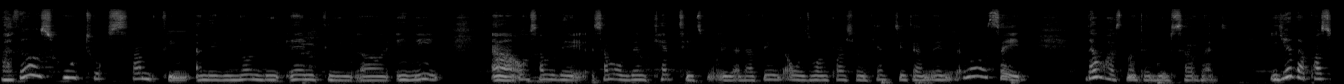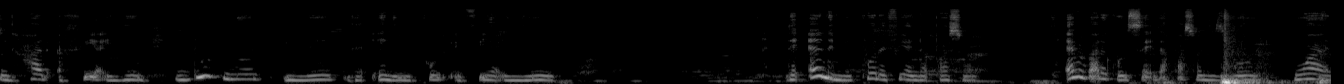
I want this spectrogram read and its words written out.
But those who took something and they did not do anything uh, in it, uh, or some they some of them kept it, and I think that was one person who kept it, and then the Lord said that was not a good servant. Yet the person had a fear in him. Do not make the enemy put a fear in you. The enemy put a fear in the person. Everybody could say that person is good. Why?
